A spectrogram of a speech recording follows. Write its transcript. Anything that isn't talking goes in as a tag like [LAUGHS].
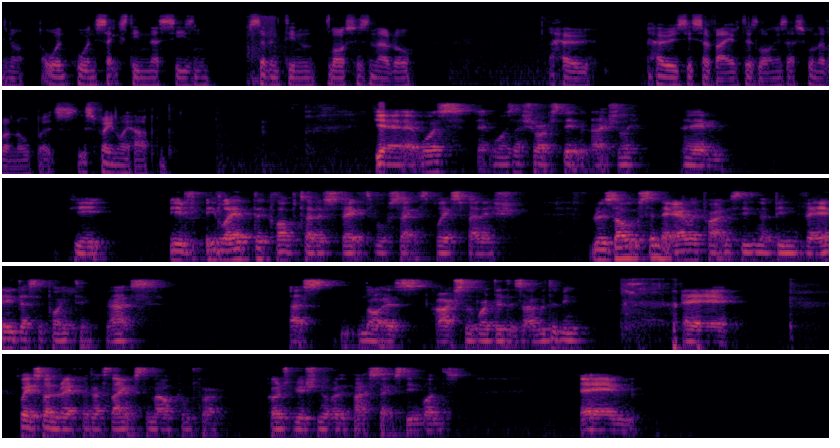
you know, 0 16 this season, 17 losses in a row. How how has he survived as long as this? We'll never know. But it's it's finally happened. Yeah, it was it was a short statement actually. Um, he he he led the club to a respectable sixth place finish. Results in the early part of the season have been very disappointing. That's that's not as harshly worded as I would have been. [LAUGHS] uh, place on record of thanks to Malcolm for contribution over the past 16 months. Um,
